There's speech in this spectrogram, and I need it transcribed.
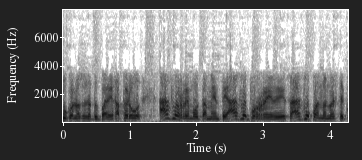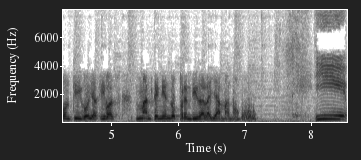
tú conoces a tu pareja, pero hazlo remotamente, hazlo por redes, hazlo cuando no esté contigo y así vas manteniendo prendida la llama, ¿no? Y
